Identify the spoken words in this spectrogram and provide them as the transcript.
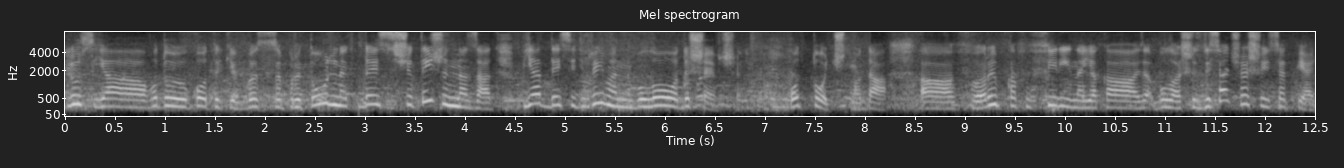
плюс я годую котиків безпритульних. Десь ще тиждень назад 5-10 гривень було дешевше. От точно, да. Рибка фіріна, яка була 60, ще 65.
